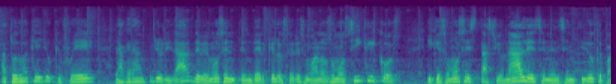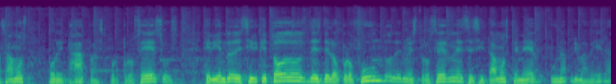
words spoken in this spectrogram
a todo aquello que fue la gran prioridad. Debemos entender que los seres humanos somos cíclicos y que somos estacionales en el sentido que pasamos por etapas, por procesos, queriendo decir que todos desde lo profundo de nuestro ser necesitamos tener una primavera,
